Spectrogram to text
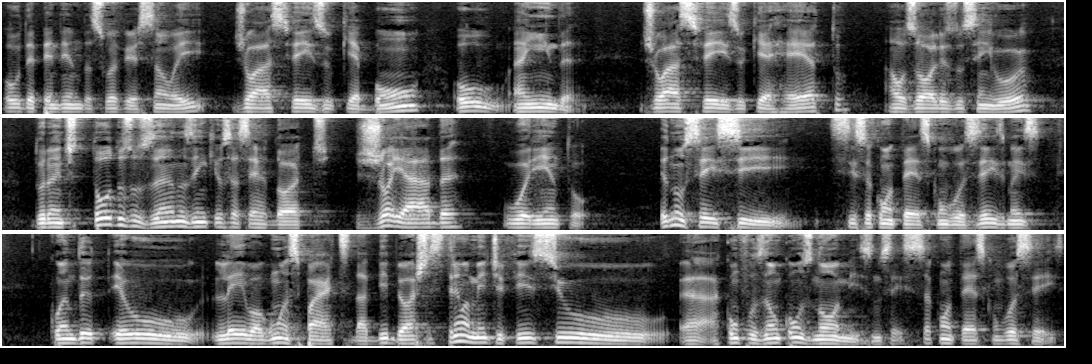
ou dependendo da sua versão aí, Joás fez o que é bom, ou ainda, Joás fez o que é reto aos olhos do Senhor, durante todos os anos em que o sacerdote Joiada o orientou. Eu não sei se, se isso acontece com vocês, mas quando eu leio algumas partes da Bíblia, eu acho extremamente difícil a, a confusão com os nomes. Não sei se isso acontece com vocês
